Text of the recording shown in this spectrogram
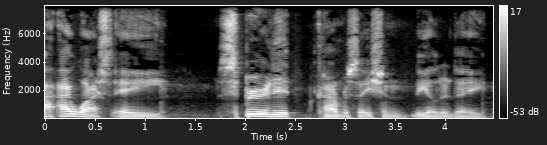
I, I watched a spirited conversation the other day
